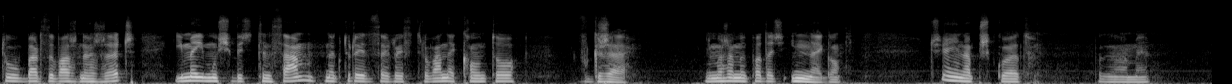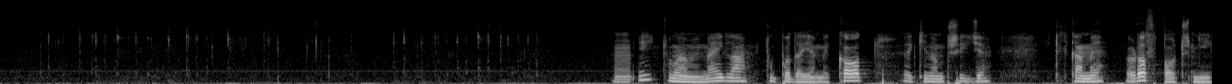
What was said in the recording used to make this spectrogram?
tu bardzo ważna rzecz, e-mail musi być ten sam, na który jest zarejestrowane konto w grze. Nie możemy podać innego. Czyli na przykład podamy I tu mamy maila, tu podajemy kod, jaki nam przyjdzie i klikamy rozpocznij.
